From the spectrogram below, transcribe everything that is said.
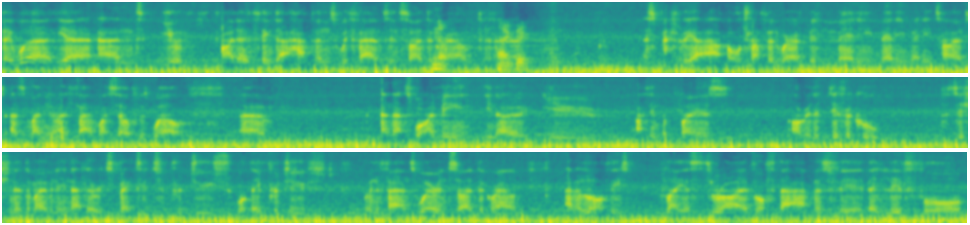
They were, yeah, and I don't think that happens with fans inside the no, ground. I agree. especially at Old Trafford, where I've been many, many, many times as a Man United fan myself as well. Um, and that's what I mean. You know, you. I think the players are in a difficult position at the moment in that they're expected to produce what they produced when the fans were inside the ground, and a lot of these players thrive off that atmosphere. They live for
